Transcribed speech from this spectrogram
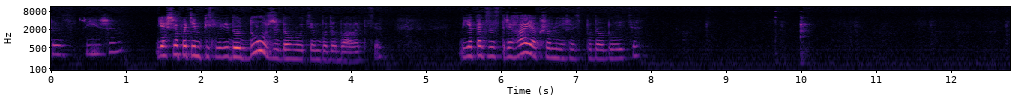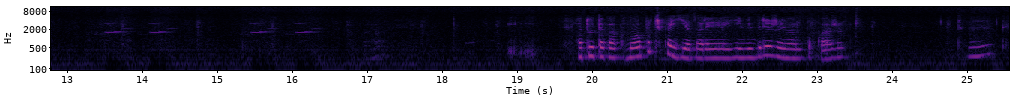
Розріжемо. Я ще потім після відео дуже довго цим буду бавитися. Я так застригаю, якщо мені щось подобається. А тут така кнопочка є, зараз я її відріжу і вам покажу. Так.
